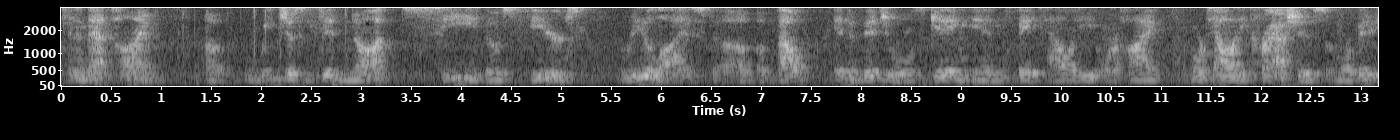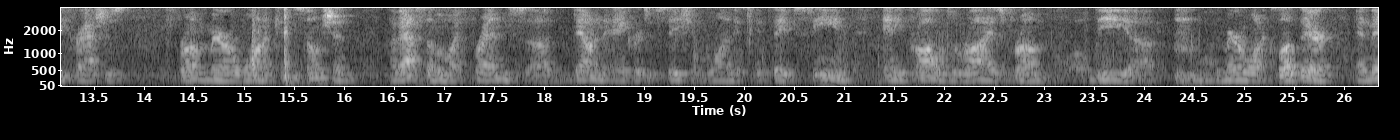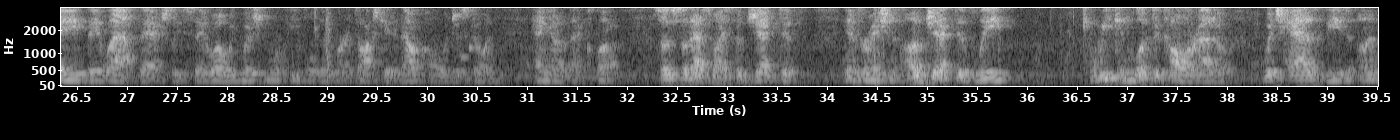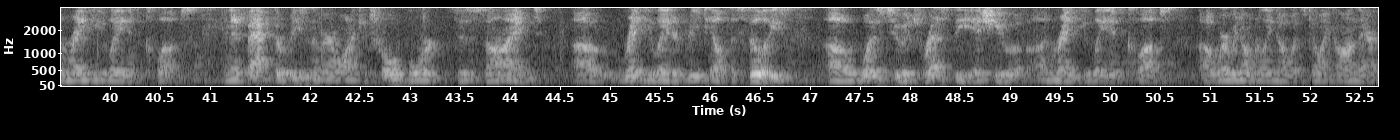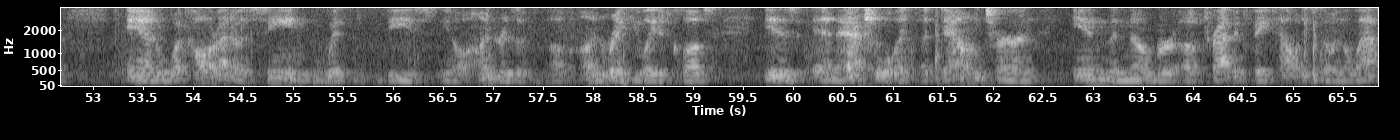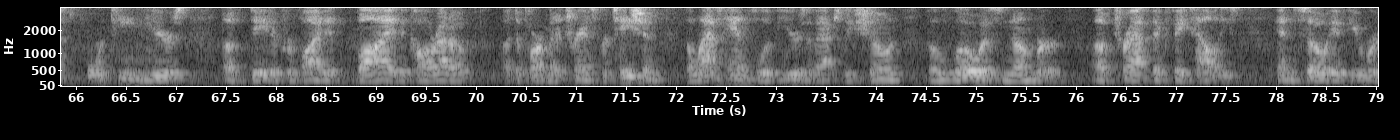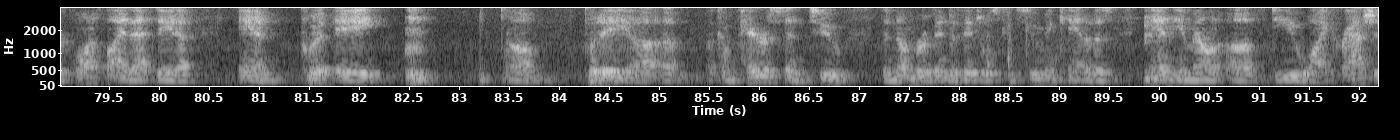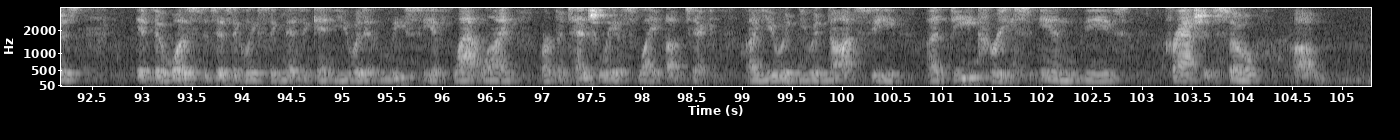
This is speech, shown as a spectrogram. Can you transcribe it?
And in that time, uh, we just did not see those fears realized uh, about individuals getting in fatality or high mortality crashes or morbidity crashes from marijuana consumption. I've asked some of my friends uh, down in Anchorage at Station 1 if, if they've seen any problems arise from the, uh, the marijuana club there, and they, they laugh. They actually say, well, we wish more people that were intoxicated in alcohol would just go and hang out at that club. So, so that's my subjective information. Objectively, we can look to Colorado, which has these unregulated clubs. And in fact, the reason the Marijuana Control Board designed uh, regulated retail facilities uh, was to address the issue of unregulated clubs, uh, where we don't really know what's going on there. And what Colorado has seen with these, you know, hundreds of, of unregulated clubs is an actual a, a downturn in the number of traffic fatalities. So in the last 14 years of data provided by the Colorado uh, Department of Transportation, the last handful of years have actually shown the lowest number of traffic fatalities. And so if you were to quantify that data and put a um, put a, uh, a, a comparison to the number of individuals consuming cannabis and the amount of DUI crashes, if it was statistically significant, you would at least see a flat line or potentially a slight uptick. Uh, you would you would not see a decrease in these crashes. So, um,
